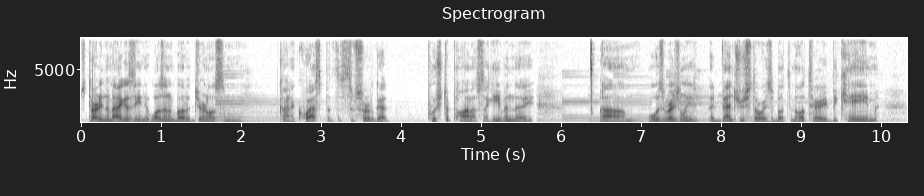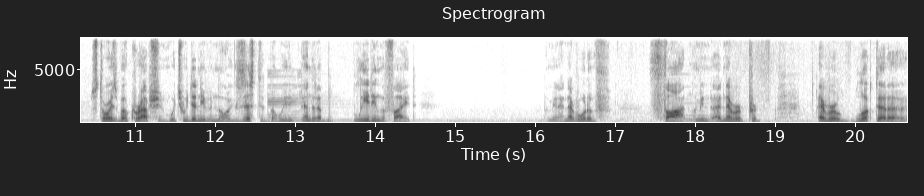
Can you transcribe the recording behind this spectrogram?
Starting the magazine, it wasn't about a journalism kind of quest, but this sort of got pushed upon us. Like even the, um, what was originally adventure stories about the military became stories about corruption, which we didn't even know existed, but we ended up leading the fight. I mean, I never would have thought, I mean, I never ever looked at a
